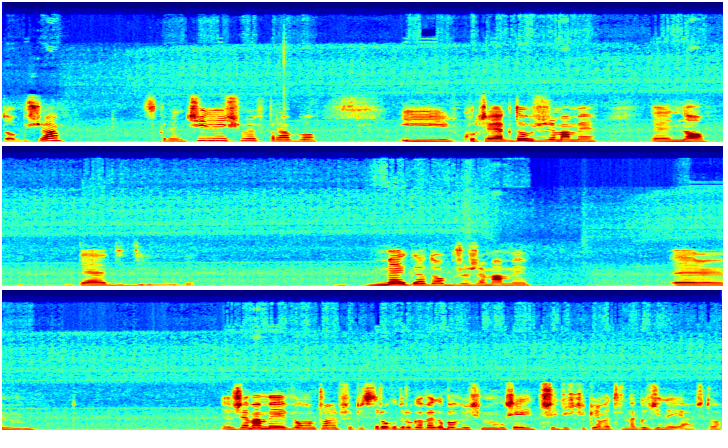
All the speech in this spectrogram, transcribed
Dobrze. Skręciliśmy w prawo. I kurczę, jak dobrze, że mamy y, no Dead. Mega dobrze, że mamy że mamy wyłączony przepis ruchu drogowego, bo byśmy musieli 30 km na godzinę jechać. To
